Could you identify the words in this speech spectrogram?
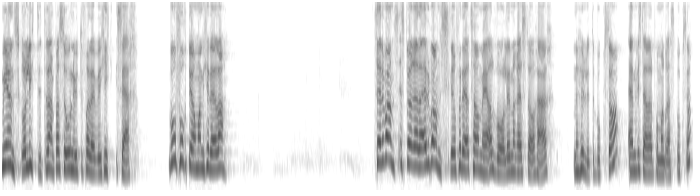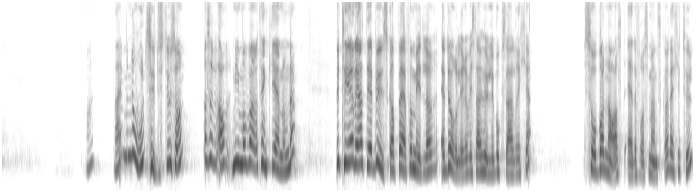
vi ønsker å lytte til den personen ut ifra det vi ser. Hvor fort gjør man ikke det, da? Så er det, jeg deg, er det vanskeligere for deg å ta meg alvorlig når jeg står her med hullete bukser, enn hvis jeg hadde på meg dressbukser? Nei, men noen syns det jo sånn. Altså, vi må bare tenke gjennom det. Betyr det at det budskapet jeg formidler, er dårligere hvis det er hull i buksa eller ikke? Så banalt er det for oss mennesker. Det er ikke tull.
